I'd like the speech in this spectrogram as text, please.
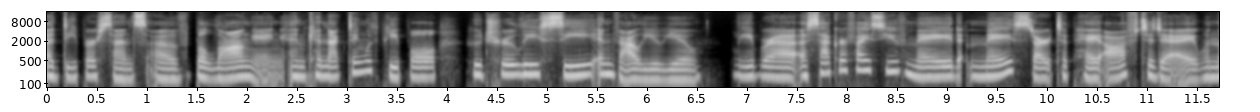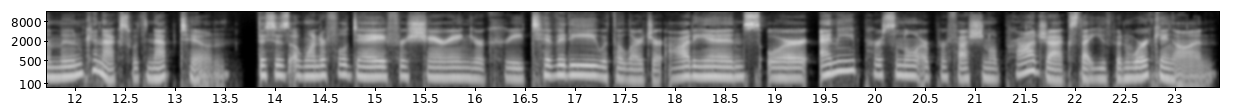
a deeper sense of belonging and connecting with people who truly see and value you. Libra, a sacrifice you've made may start to pay off today when the moon connects with Neptune. This is a wonderful day for sharing your creativity with a larger audience or any personal or professional projects that you've been working on.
